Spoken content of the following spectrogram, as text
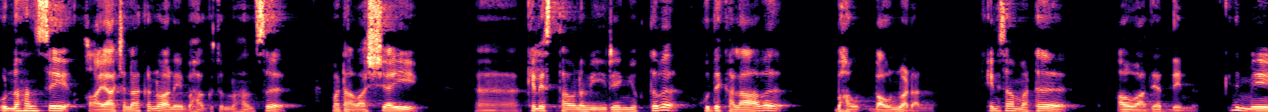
උන්වහන්සේ ආයාචනා කරනවා අනේ භාගතුන් වහන්ස මට අවශ්‍යයි කෙලස් තවන වීරයෙන් යුක්තව හුදකලාව බවුන් වඩන්න. ඒ නිසා මට අවවාදයක් දෙන්න. ඉතින් මේ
